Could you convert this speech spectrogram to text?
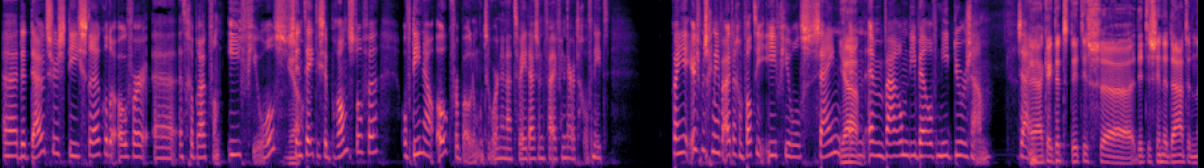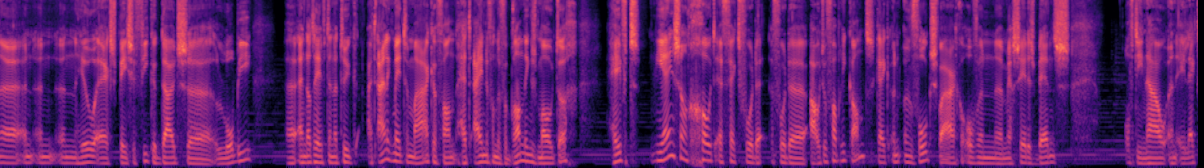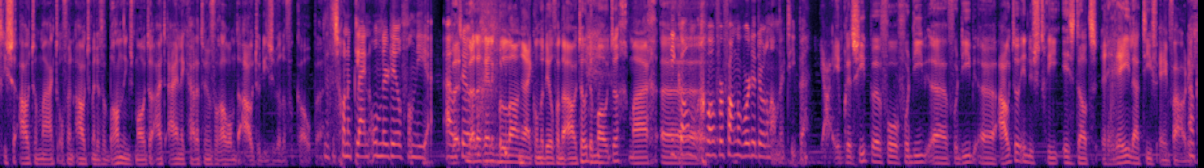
Uh, de Duitsers die struikelden over uh, het gebruik van e-fuels, Ja. synthetische brandstoffen, of die nou ook verboden moeten worden na 2035 of niet. Kan je eerst misschien even uitleggen wat die e-fuels zijn Ja. en, en waarom die wel of niet duurzaam zijn? Ja, kijk, dit, dit, is, eh, dit is inderdaad een, eh, een, een, een heel erg specifieke Duitse lobby. Eh, en dat heeft er natuurlijk uiteindelijk mee te maken van het einde van de verbrandingsmotor. Heeft niet eens zo'n groot effect voor de, voor de autofabrikant. Kijk, een, een Volkswagen of een eh, Mercedes-Benz. Of die nou een elektrische auto maakt of een auto met een verbrandingsmotor. Uiteindelijk gaat het hun vooral om de auto die ze willen verkopen. Dat is gewoon een klein onderdeel van die auto. Wel, wel een redelijk belangrijk onderdeel van de auto, de motor. Maar, die kan eh, gewoon vervangen worden door een ander type. Ja, in principe voor, voor die, eh, voor die eh, auto-industrie is dat relatief eenvoudig.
